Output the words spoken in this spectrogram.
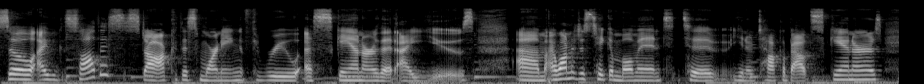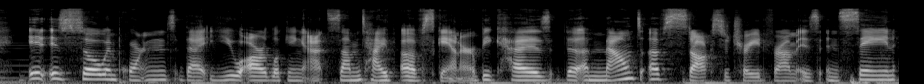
So I saw this stock this morning through a scanner that I use. Um, I want to just take a moment to you know talk about scanners it is so important that you are looking at some type of scanner because the amount of stocks to trade from is insane.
